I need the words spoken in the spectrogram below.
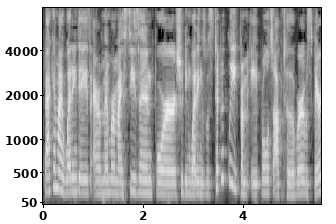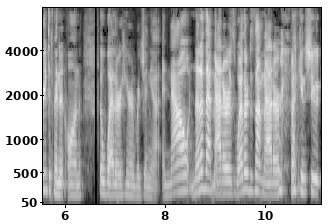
Back in my wedding days, I remember my season for shooting weddings was typically from April to October. It was very dependent on the weather here in Virginia. And now none of that matters. Weather does not matter. I can shoot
